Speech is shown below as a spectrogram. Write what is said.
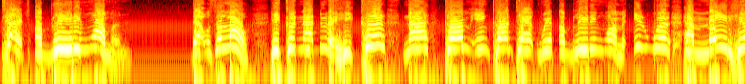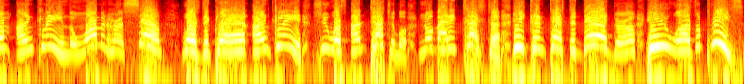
touch a bleeding woman. That was the law. He could not do that. He could not come in contact with a bleeding woman. It would have made him unclean. The woman herself was declared unclean. She was untouchable. Nobody touched her. He couldn't touch the dead girl. He was a priest.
